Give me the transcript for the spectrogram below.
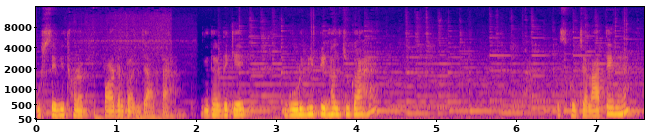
उससे भी थोड़ा पाउडर बन जाता है। इधर देखिए, गुड़ भी पिघल चुका है। इसको चलाते रहें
